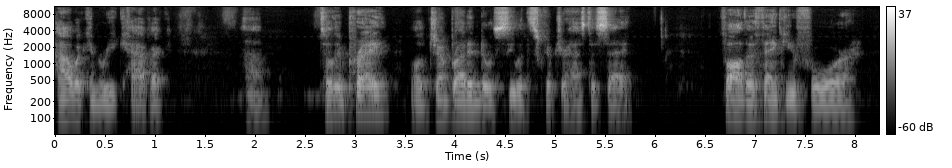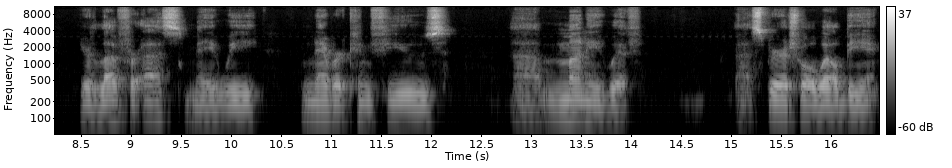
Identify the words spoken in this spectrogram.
how it can wreak havoc. Um, so they pray. We'll jump right into see what the scripture has to say. Father, thank you for your love for us. May we never confuse uh, money with uh, spiritual well being.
